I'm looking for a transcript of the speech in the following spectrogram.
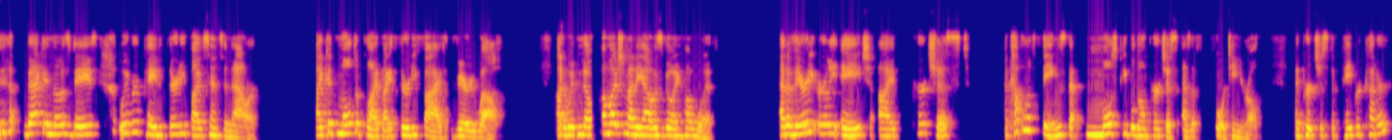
back in those days, we were paid 35 cents an hour. I could multiply by 35 very well. I would know how much money I was going home with. At a very early age, I purchased a couple of things that most people don't purchase as a 14 year old. I purchased a paper cutter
